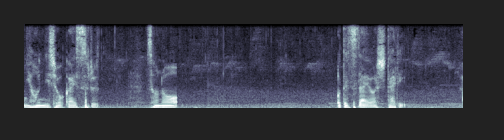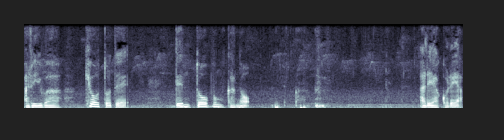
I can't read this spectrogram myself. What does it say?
日本に紹介するそのお手伝いをしたりあるいは京都で伝統文化のあれやこれや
